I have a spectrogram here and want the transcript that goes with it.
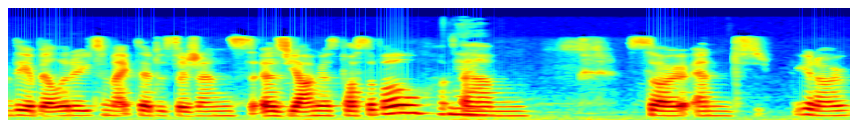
the ability to make their decisions as young as possible yeah. um, so and you know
